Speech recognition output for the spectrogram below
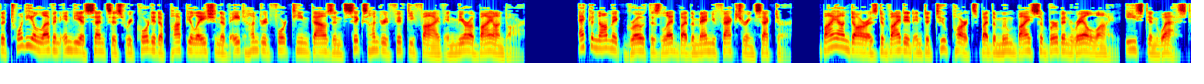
The 2011 India census recorded a population of 814,655 in Mira Bhayandar. Economic growth is led by the manufacturing sector. Bhayandar is divided into two parts by the Mumbai suburban rail line, east and west.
